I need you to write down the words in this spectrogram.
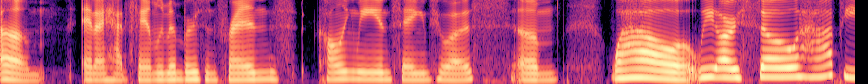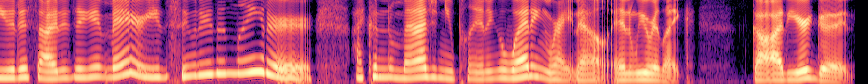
Um and I had family members and friends calling me and saying to us, um, Wow, we are so happy you decided to get married sooner than later. I couldn't imagine you planning a wedding right now. And we were like, God, you're good.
